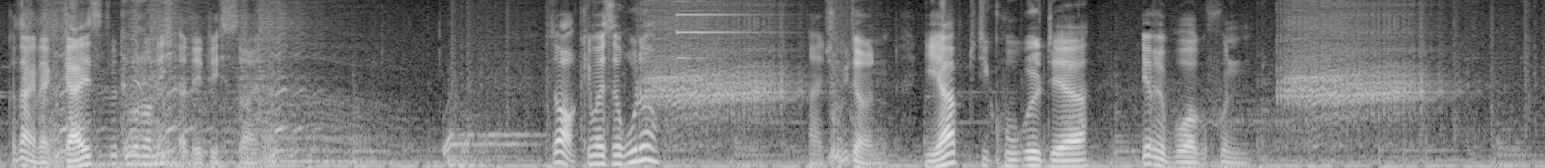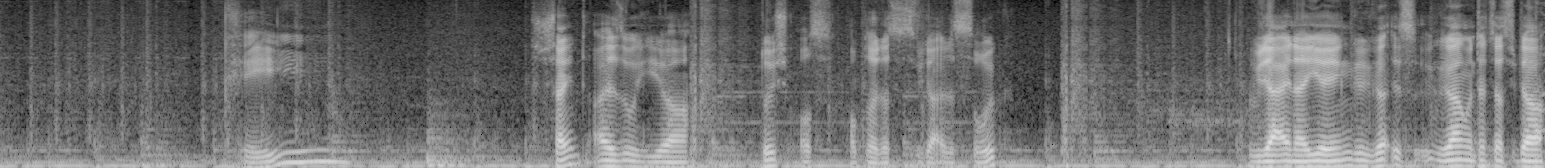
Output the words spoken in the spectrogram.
Ich kann sagen, der Geist wird immer noch nicht erledigt sein. So, kriegen wir jetzt eine Rune? Nein, schon wieder. Ihr habt die Kugel der Erebor gefunden. Okay. Scheint also hier durchaus... Hauptsache, das ist wieder alles zurück. Wieder einer hier hingegangen und hat das wieder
